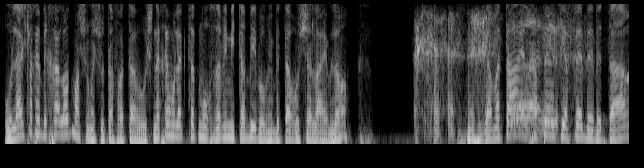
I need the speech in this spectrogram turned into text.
אולי יש לכם בכלל עוד משהו משותף אתה והוא. שניכם אולי קצת מאוכזבים מטביבו, מביתר ירושלים, לא? גם אתה, היה לך פרק יפה בביתר,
